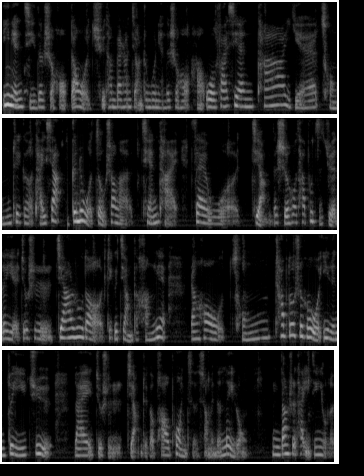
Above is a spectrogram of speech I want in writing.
一年级的时候，当我去他们班上讲中国年的时候啊，我发现他也从这个台下跟着我走上了前台，在我讲的时候，他不自觉的也就是加入到这个讲的行列，然后从差不多是和我一人对一句来就是讲这个 PowerPoint 上面的内容。嗯，当时他已经有了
